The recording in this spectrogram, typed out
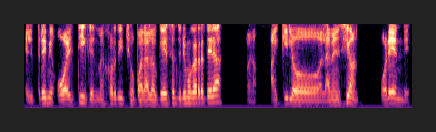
el premio, o el ticket, mejor dicho, para lo que es el turismo carretera, bueno, aquí lo, la mención. Por ende,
